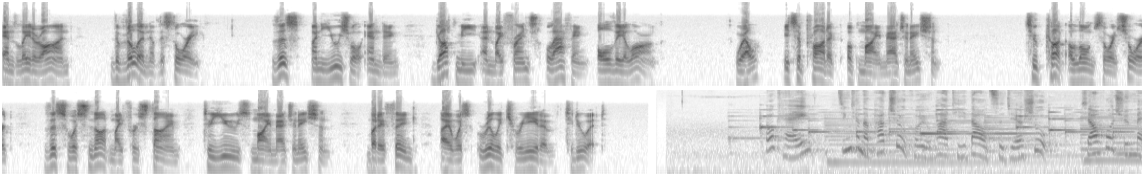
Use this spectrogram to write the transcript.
and later on, the villain of the story. This unusual ending got me and my friends laughing all day long. Well, it's a product of my imagination. To cut a long story short, this was not my first time to use my imagination, but I think I was really creative to do it. OK，今天的 Part Two 口语话题到此结束。 想要获取每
